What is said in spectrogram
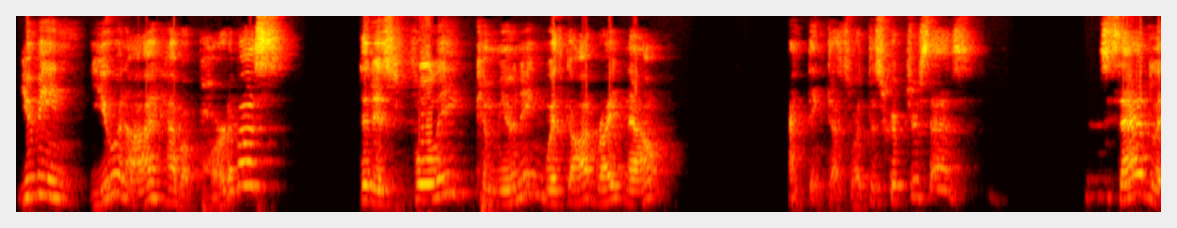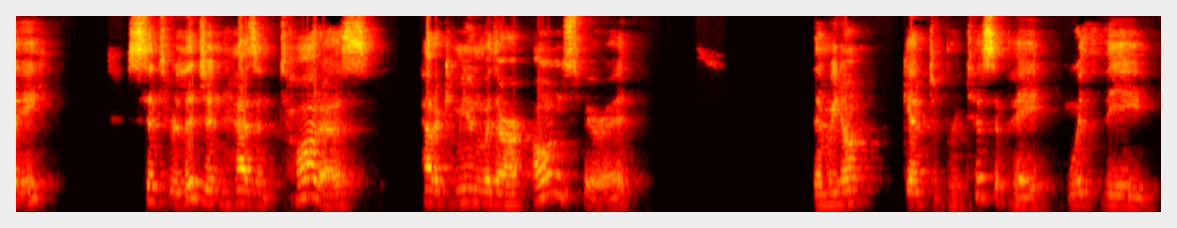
You mean you and I have a part of us that is fully communing with God right now? I think that's what the scripture says. Sadly, since religion hasn't taught us how to commune with our own spirit, then we don't get to participate with the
